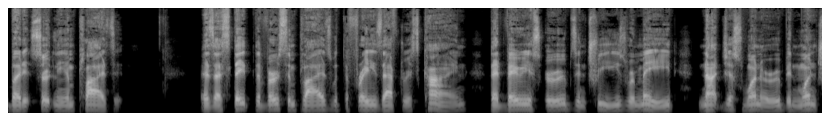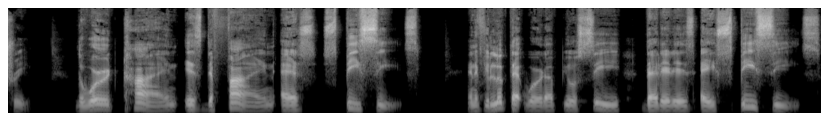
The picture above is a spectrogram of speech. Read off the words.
but it certainly implies it. As I state, the verse implies with the phrase after its kind that various herbs and trees were made, not just one herb and one tree. The word kind is defined as species. And if you look that word up, you'll see that it is a species,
